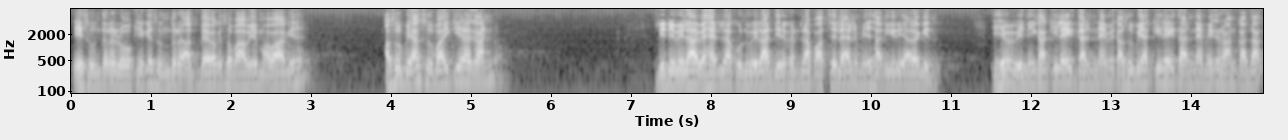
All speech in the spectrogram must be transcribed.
ඒ සුන්දර ලෝකයක සුන්දර අත්බෑවක ස්වභාවය මවාගෙන අසුභයක් සුභයි කියලා ගන්නවා. ලිඩ වෙලා වැහැරිලා කුණු වෙලා දිරකටලා පස් වෙලා යන මේ ශරීරය අරගෙන එහෙම වෙන එකක් කියලා ඒක ගන්න නැහැ මේක අසුභයක් කියලා හිතන්නේ නැහැ මේක රං කදක්.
